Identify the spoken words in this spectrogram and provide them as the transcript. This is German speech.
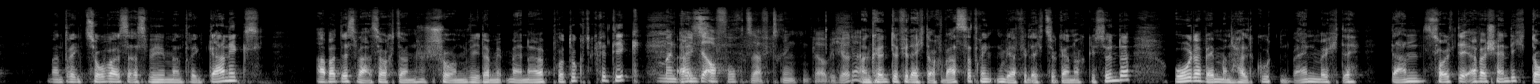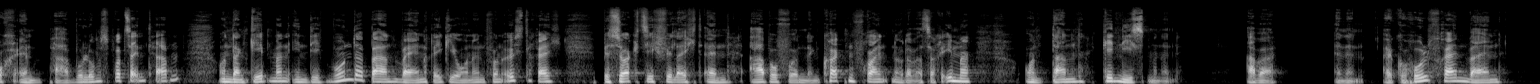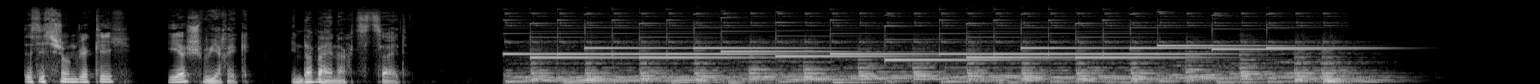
man trinkt sowas, als wie man trinkt gar nichts. Aber das war's auch dann schon wieder mit meiner Produktkritik. Man könnte Also- auch Fruchtsaft trinken, glaube ich, oder? man könnte vielleicht auch Wasser trinken, wäre vielleicht sogar noch gesünder. Oder wenn man halt guten Wein möchte, dann sollte er wahrscheinlich doch ein paar Volumensprozent haben. Und dann geht man in die wunderbaren Weinregionen von Österreich, besorgt sich vielleicht ein Abo von den Korkenfreunden oder was auch immer. Und dann genießt man ihn. Aber einen alkoholfreien Wein, das ist schon wirklich eher schwierig in der Weihnachtszeit.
